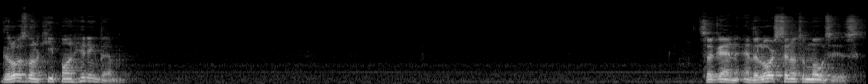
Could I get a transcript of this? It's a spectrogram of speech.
The Lord's going to keep on hitting them. So again, and the Lord said unto Moses,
